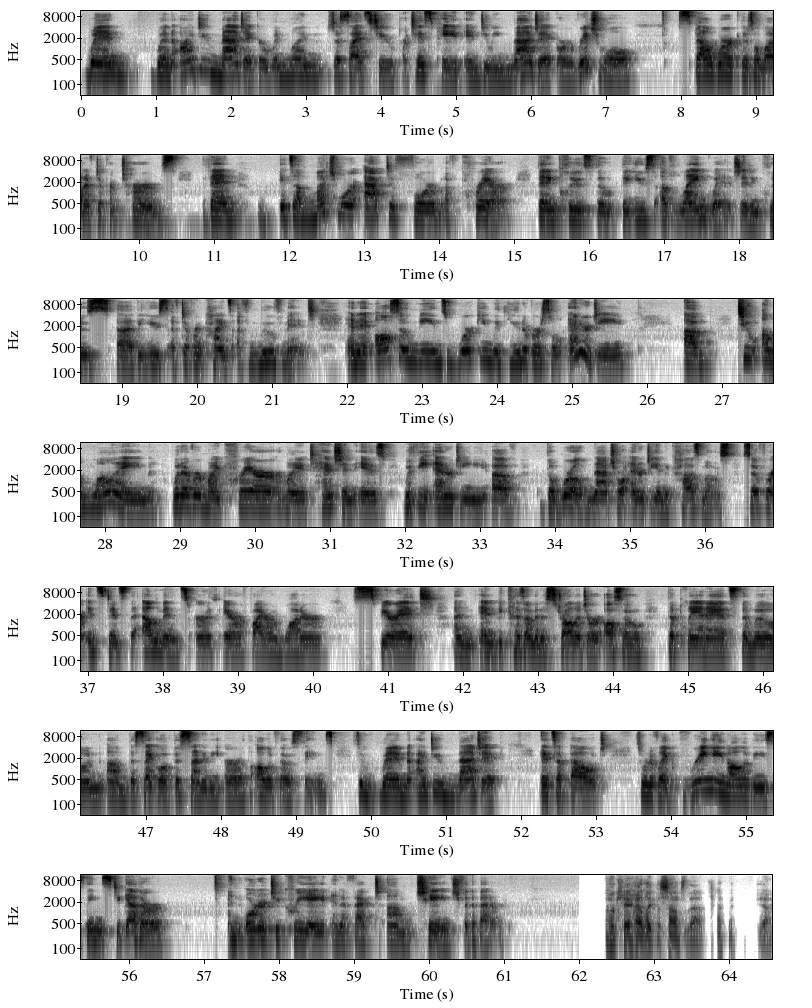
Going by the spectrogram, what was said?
When when I do magic or when one decides to participate in doing magic or ritual, spell work, there's a lot of different terms, then it's a much more active form of prayer that includes the, the use of language. It includes uh, the use of different kinds of movement. And it also means working with universal energy um, to align whatever my prayer or my intention is with the energy of the world, natural energy in the cosmos. So for instance, the elements, earth, air, fire, water, spirit, and, and because I'm an astrologer, also the planets, the moon, um, the cycle of the sun and the earth, all of those things. So when I do magic, it's about sort of like bringing all of these things together in order to create and affect um, change for the better. Okay, I like the sounds of that. yeah.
